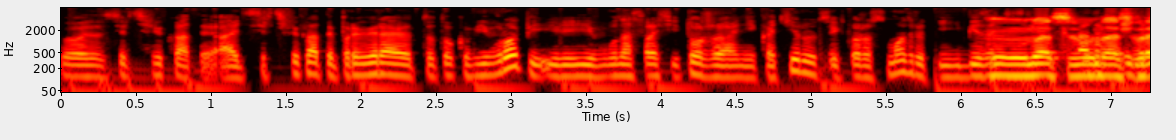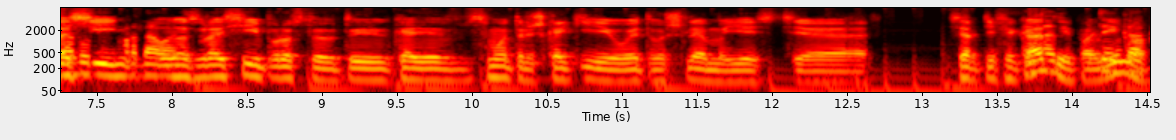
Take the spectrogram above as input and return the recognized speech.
э, сертификаты. А эти сертификаты проверяют только в Европе или у нас в России тоже они котируются, их тоже смотрят и без ну, у нас у нас в России у нас в России просто ты смотришь, какие у этого шлема есть э, сертификаты, это и по ним как...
